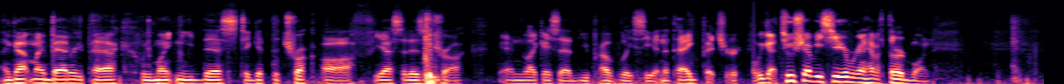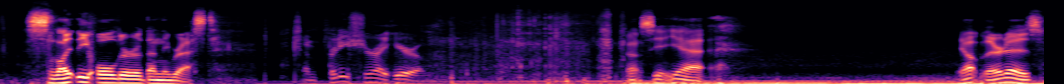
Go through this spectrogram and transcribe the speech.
I got my battery pack. We might need this to get the truck off. Yes, it is a truck. And like I said, you probably see it in the tag picture. We got two Chevys here. We're gonna have a third one. Slightly older than the rest. I'm pretty sure I hear them. Don't see it yet. Yep, there it is.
